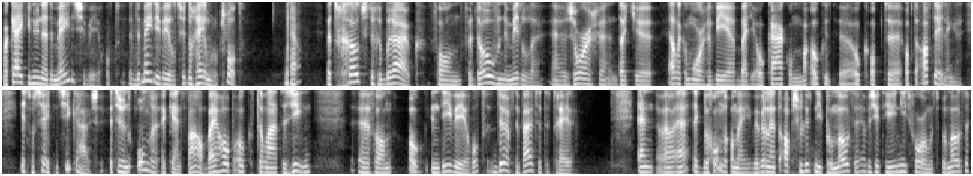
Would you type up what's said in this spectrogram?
Maar kijk je nu naar de medische wereld. De medische wereld zit nog helemaal op slot. Ja. Het grootste gebruik van verdovende middelen eh, zorgen dat je elke morgen weer bij die OK komt, maar ook, eh, ook op, de, op de afdelingen, is nog steeds in het ziekenhuis. Het is een ondererkend verhaal. Wij hopen ook te laten zien eh, van ook in die wereld durf naar buiten te treden. En uh, ik begon er al mee. We willen het absoluut niet promoten. We zitten hier niet voor om het te promoten.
